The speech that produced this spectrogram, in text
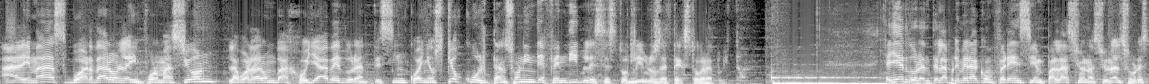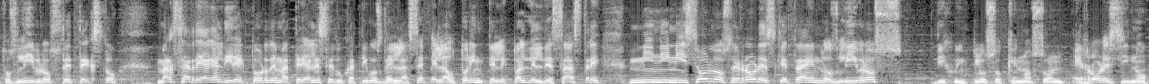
Además, guardaron la información, la guardaron bajo llave durante cinco años. ¿Qué ocultan? Son indefendibles estos libros de texto gratuito. Ayer, durante la primera conferencia en Palacio Nacional sobre estos libros de texto, Marx Arriaga, el director de materiales educativos de la SEP, el autor intelectual del desastre, minimizó los errores que traen los libros. Dijo incluso que no son errores, sino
